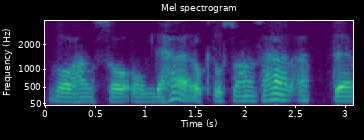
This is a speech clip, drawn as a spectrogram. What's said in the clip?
vad han sa om det här och då sa han så här att eh,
